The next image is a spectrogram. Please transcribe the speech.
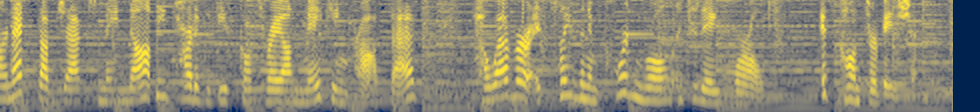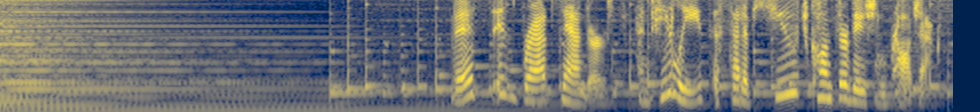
Our next subject may not be part of the viscose rayon making process. However, it plays an important role in today's world. It's conservation. This is Brad Sanders, and he leads a set of huge conservation projects,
